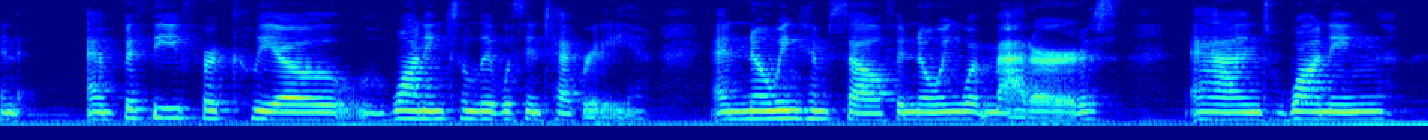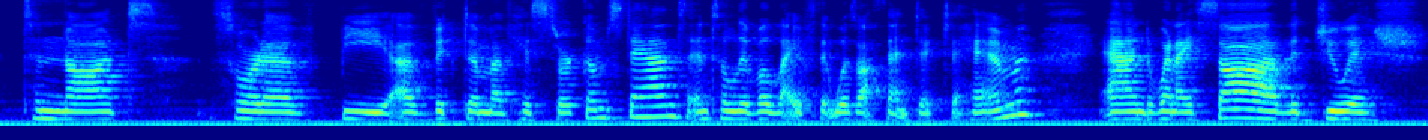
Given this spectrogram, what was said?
and empathy for Cleo wanting to live with integrity and knowing himself and knowing what matters and wanting to not sort of be a victim of his circumstance and to live a life that was authentic to him. And when I saw the Jewish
